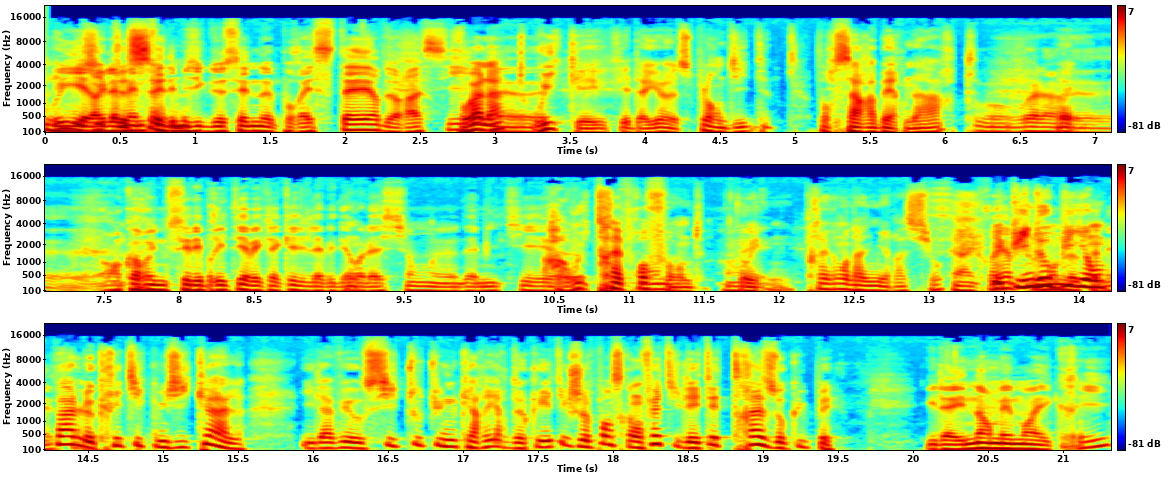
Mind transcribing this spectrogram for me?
oui, il a même fait des musiques de scène pour Esther, de Racine. Voilà, euh, oui, qui est, d'ailleurs splendide, pour Sarah Bernhardt. Voilà, euh, encore une célébrité avec laquelle il avait des relations euh, d'amitié. Ah oui, très profondes, oui, une très grande admiration. Et puis n'oublions pas le critique musical. Il avait aussi toute une carrière de critique. Je pense qu'en fait, il était très occupé. Il a énormément écrit.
